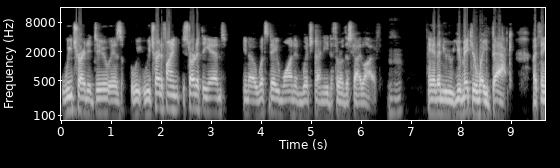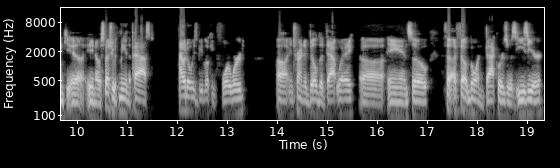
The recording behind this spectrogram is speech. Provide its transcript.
we try to do is we, we try to find start at the end. You know, what's day one in which I need to throw this guy live. Mm-hmm and then you you make your way back. I think uh, you know, especially with me in the past, I would always be looking forward uh, and trying to build it that way. Uh, and so I felt going backwards was easier.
